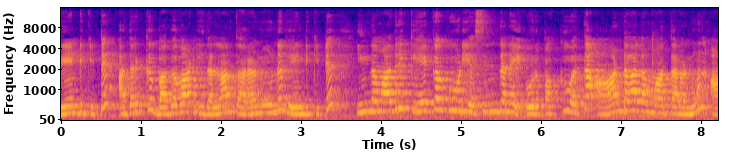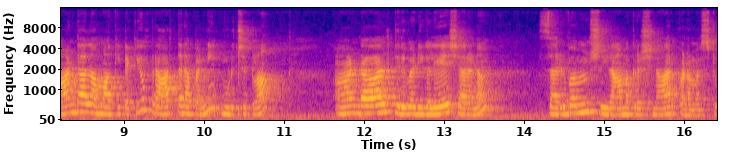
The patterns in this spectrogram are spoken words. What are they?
வேண்டிக்கிட்டு அதற்கு பகவான் இதெல்லாம் தரணும்னு வேண்டிக்கிட்டு இந்த மாதிரி கேட்கக்கூடிய சிந்தனை ஒரு பக்குவத்தை ஆண்டாள் அம்மா தரணும்னு ஆண்டாள் அம்மா கிட்டக்கையும் பிரார்த்தனை பண்ணி முடிச்சுக்கலாம். ஆண்டாள் திருவடிகளே சரணம். சர்வம் ஸ்ரீராமகிருஷ்ணார்ப்பணமஸ்து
